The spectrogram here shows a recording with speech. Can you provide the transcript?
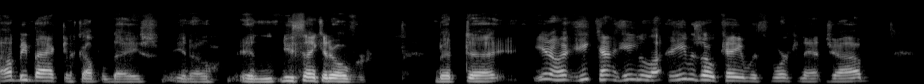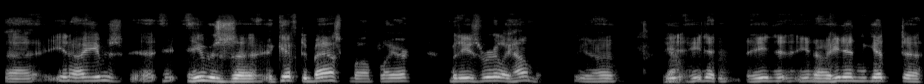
I'll be back in a couple days. You know, and you think it over. But uh, you know, he kind he he was okay with working that job. Uh, you know, he was uh, he was uh, a gifted basketball player, but he's really humble. You know, he, yeah. he didn't he did you know he didn't get to,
